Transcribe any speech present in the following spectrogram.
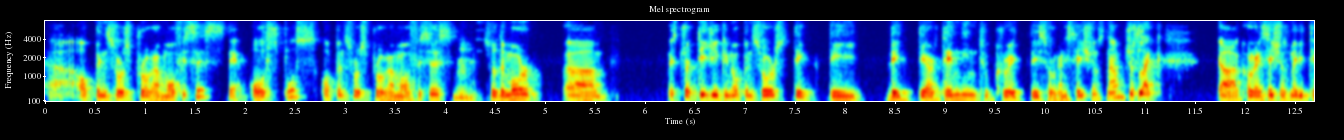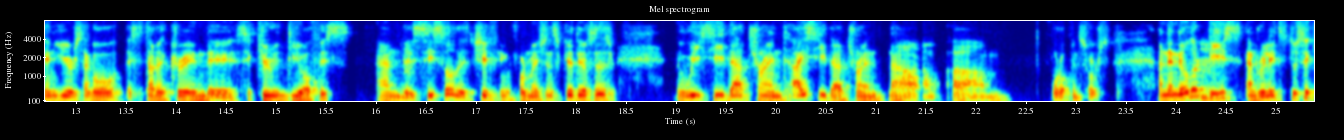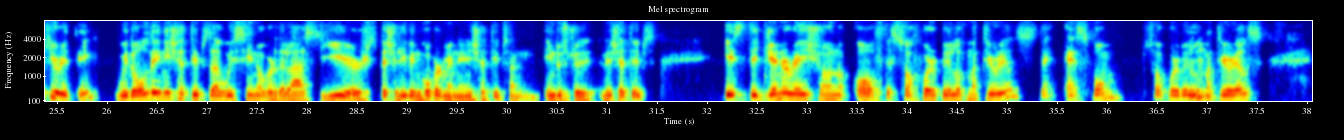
uh, open source program offices, the OSPOs, open source program offices. Mm. So the more um, strategic in open source, they they they they are tending to create these organizations now, just like uh, organizations maybe 10 years ago started creating the security office and mm. the CISO, the Chief Information Security Officer. We see that trend. I see that trend now um, for open source. And then the other mm. piece, and relates to security, with all the initiatives that we've seen over the last year, especially even government initiatives and industry initiatives, is the generation of the software bill of materials, the SBOM software bill mm-hmm. of materials,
